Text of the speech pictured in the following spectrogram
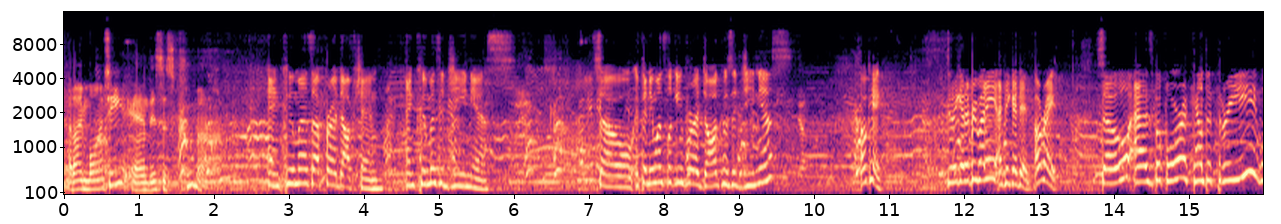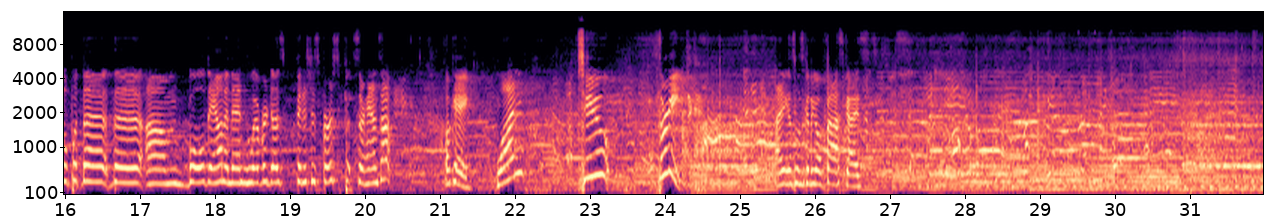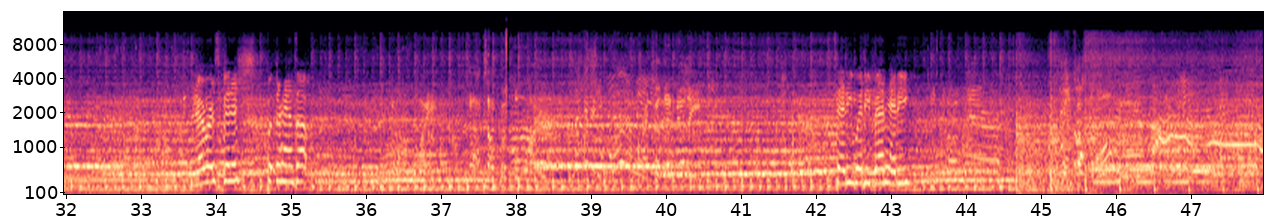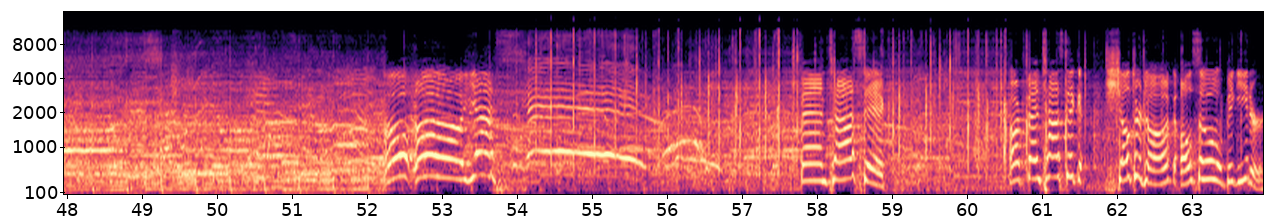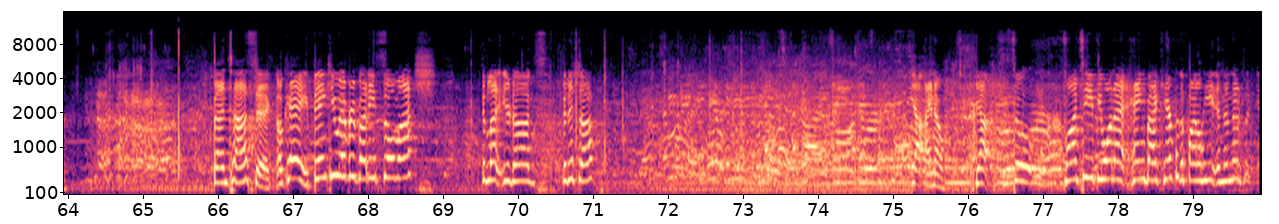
And I'm Monty, and this is Kuma. And Kuma's up for adoption. And Kuma's a genius. So if anyone's looking for a dog who's a genius, okay. Did I get everybody? I think I did. All right. So as before, count to three. We'll put the the um, bowl down, and then whoever does finishes first puts their hands up. Okay. One, two, three. I think this one's gonna go fast, guys. Finished, put their hands up. Teddy Weddy Bedheady. Oh, oh, yes! Fantastic. Our fantastic shelter dog, also big eater. Fantastic. Okay, thank you everybody so much. You can let your dogs finish up. Yeah, I know. Yeah. So, Monty, if you want to hang back here for the final heat, and then there's.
